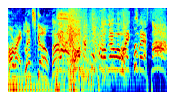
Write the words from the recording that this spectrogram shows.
All right, let's go. Ah, o programa vai começar!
